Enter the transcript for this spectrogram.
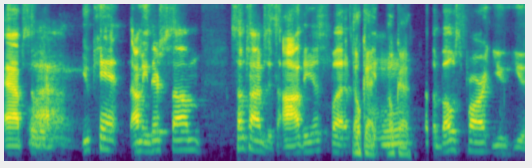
Absolutely, wow. you can't. I mean, there's some. Sometimes it's obvious, but okay, mm-hmm, okay. For the most part, you you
